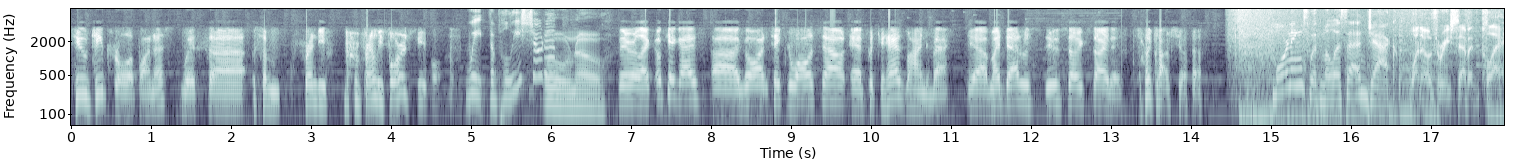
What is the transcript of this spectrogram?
two Jeeps roll up on us with uh, some friendly, friendly forest people. Wait, the police showed up? Oh no. They were like, okay, guys, uh, go on, take your wallets out, and put your hands behind your back. Yeah, my dad was, he was so excited. The cops showed up. Mornings with Melissa and Jack. 1037 Play.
